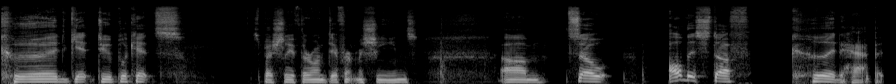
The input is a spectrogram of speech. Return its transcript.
could get duplicates, especially if they're on different machines. Um, so all this stuff could happen.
